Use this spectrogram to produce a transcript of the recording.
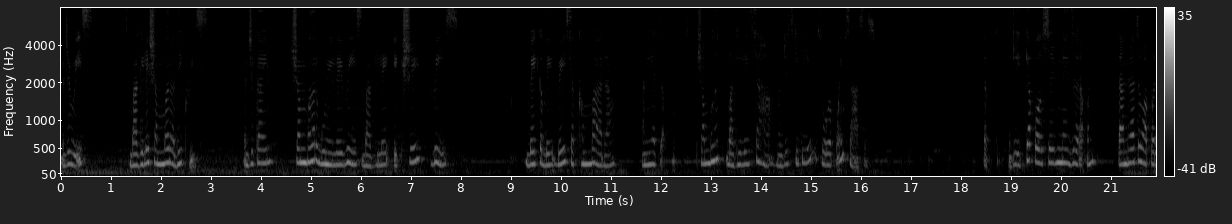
म्हणजे वीस भागिले शंभर अधिक वीस. म्हणजे काय येईल? शंभर गुणिले वीस भागिले एकशे वीस बेक बे बे बारा आणि याचा शंभर भागिले सहा म्हणजेच किती आहे? सोळा पॉईंट सहासष्ट. टक्के म्हणजे इतक्या पर्सेंटने जर आपण तांदळाचा वापर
